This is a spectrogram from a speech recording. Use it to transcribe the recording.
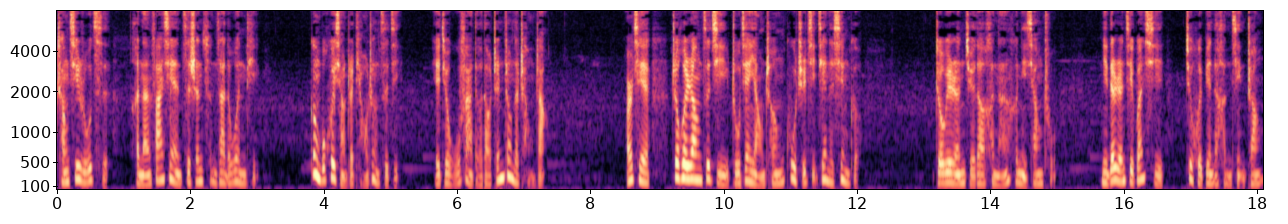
长期如此，很难发现自身存在的问题，更不会想着调整自己，也就无法得到真正的成长。而且这会让自己逐渐养成固执己见的性格，周围人觉得很难和你相处，你的人际关系就会变得很紧张。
